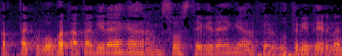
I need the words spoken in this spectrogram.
तब तक वो बताता भी रहेगा और हम सोचते भी रहेंगे और फिर उतनी देर में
